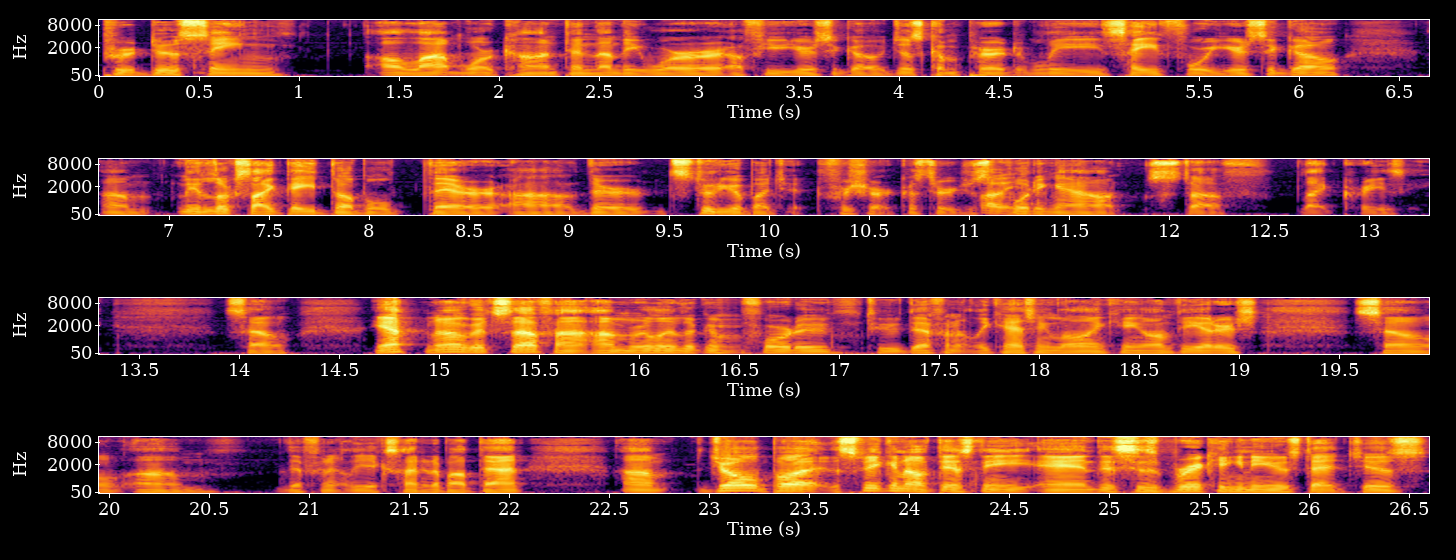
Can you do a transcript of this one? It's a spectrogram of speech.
producing a lot more content than they were a few years ago. Just comparatively, say four years ago. Um, it looks like they doubled their uh, their studio budget for sure because they're just Oh, yeah. putting out stuff like crazy. So yeah, no, good stuff. I, I'm really looking forward to, to definitely catching The Lion King on theaters. So um, definitely excited about that. Um, Joel, but speaking of Disney, and this is breaking news that just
